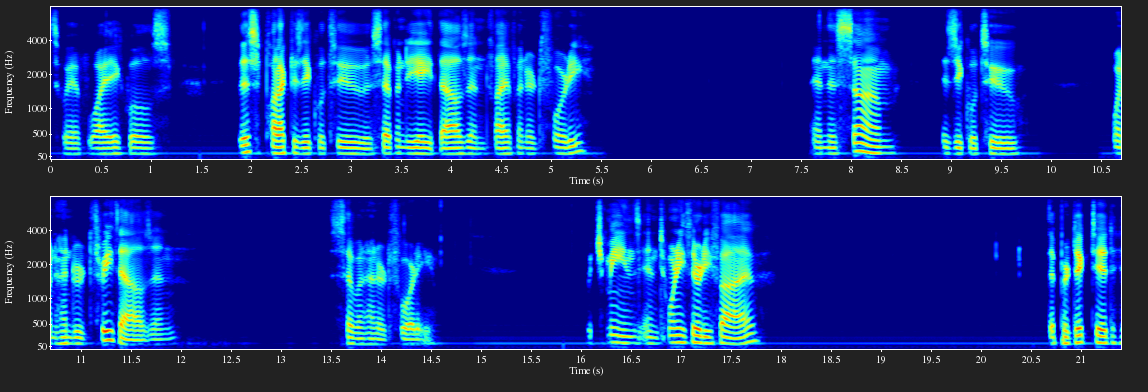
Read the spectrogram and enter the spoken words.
So we have y equals this product is equal to 78,540. And this sum is equal to 103,740. Which means in 2035, the predicted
